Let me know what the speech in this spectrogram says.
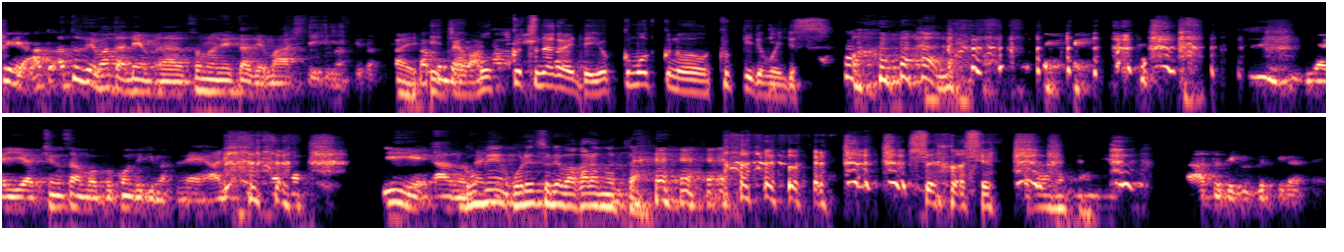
で、あと、あとでまたね、あそのネタで回していきますけど。い。まえじゃあ、モックつながりで、ヨックモックのクッキーでもいいです。いやいや、チュンさんもぶっこんできますね。ありがとうございます。いいえ、あの、ごめん、俺それわからんかった。すいません。後でググってください。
